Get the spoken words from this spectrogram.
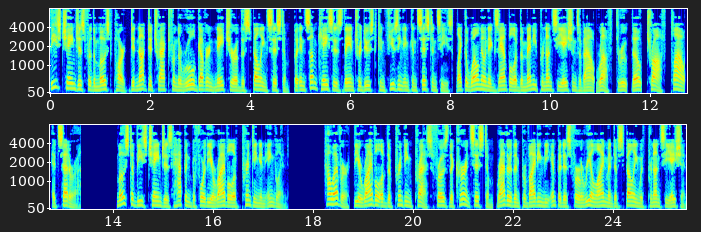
These changes for the most part did not detract from the rule-governed nature of the spelling system, but in some cases they introduced confusing inconsistencies, like the well-known example of the many pronunciations of ow rough, through, though, trough, plough, etc. Most of these changes happened before the arrival of printing in England. However, the arrival of the printing press froze the current system, rather than providing the impetus for a realignment of spelling with pronunciation.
